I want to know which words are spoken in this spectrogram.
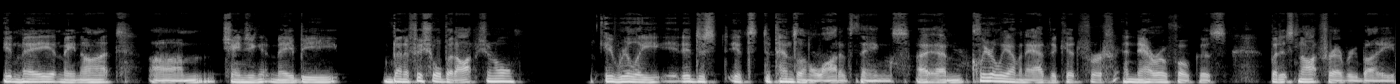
It may, it may not. Um, changing it may be beneficial but optional. It really, it, it just, it depends on a lot of things. I, am clearly I'm an advocate for a narrow focus, but it's not for everybody.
